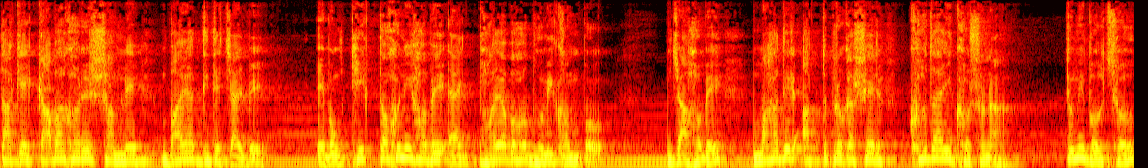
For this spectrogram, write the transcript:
তাকে কাবা ঘরের সামনে বায়াত দিতে চাইবে এবং ঠিক তখনই হবে এক ভয়াবহ ভূমিকম্প। যা হবে মাহাদের আত্মপ্রকাশের খোদাই ঘোষণা। তুমি বলছো,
